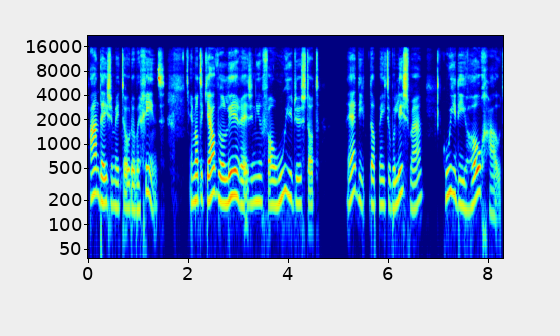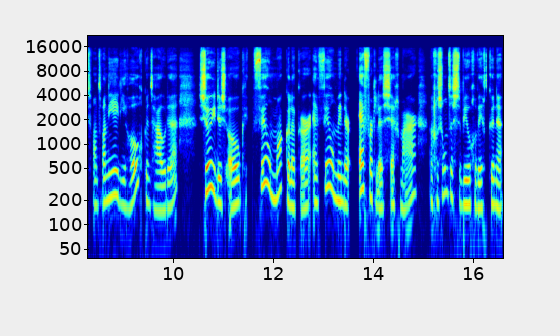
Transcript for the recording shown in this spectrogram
aan deze methode begint. En wat ik jou wil leren is in ieder geval hoe je dus dat, die, dat metabolisme hoe je die hoog houdt. Want wanneer je die hoog kunt houden, zul je dus ook veel makkelijker en veel minder effortless, zeg maar, een gezond en stabiel gewicht kunnen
